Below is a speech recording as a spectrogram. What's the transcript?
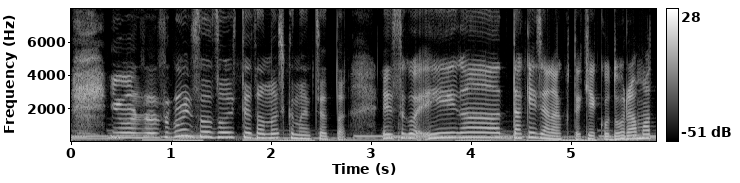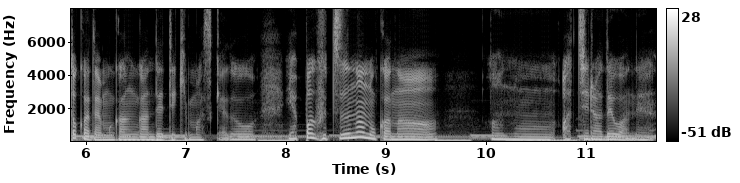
今さすごい想像して楽しくなっちゃった。えすごい。映画だけじゃなくて結構ドラマとかでもガンガン出てきますけどやっぱ普通なのかな？あのあちらではね。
